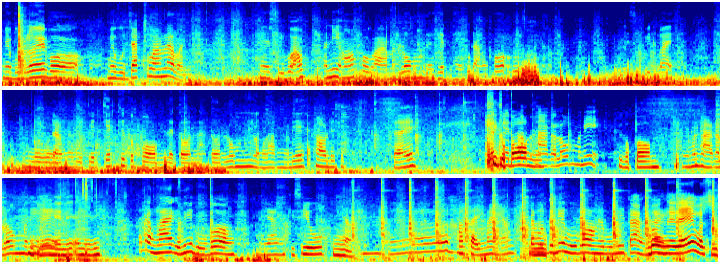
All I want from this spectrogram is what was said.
แม่บุญ เลยบ่แม่บุญจักความแล้วบัดนี้แม่สิบ่เอาอันนี้อ๋อเพราะว่ามันลมเดี๋ยวเฮ็ดให้ผู้ดังเพาะคือสินะเลยสิปิดไว้ผู้ดังแม่บุญเป็นเจ็ดคือกระปอมนี่แหละตอนนะตอนลมหลังๆเด้เฮาเด้จ้ะใช่คือกระปอมนี่หากระลมมานี่คือกระปอมนี่มันหากระลมมานี่นี่เด้นี่นี่อันนี้นี่อันดอกไม้ก็มีหูบองมียังขี้ซิวเนี่ยเออเฮาใส่ไหมเอ้าแต่บุญก็มีหูบองไงบุญมีตั้งเบิ่งได้เด้ว่าขี้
